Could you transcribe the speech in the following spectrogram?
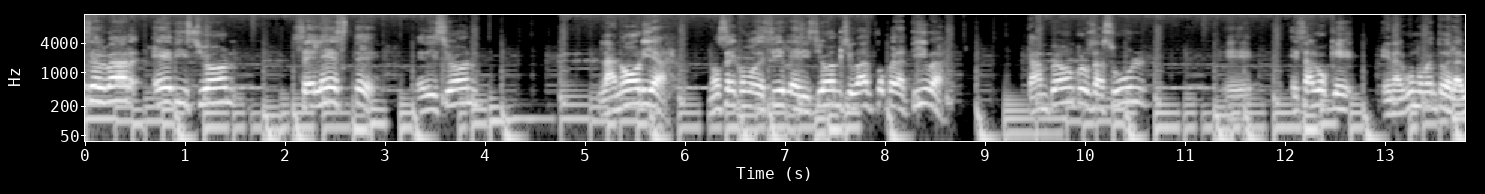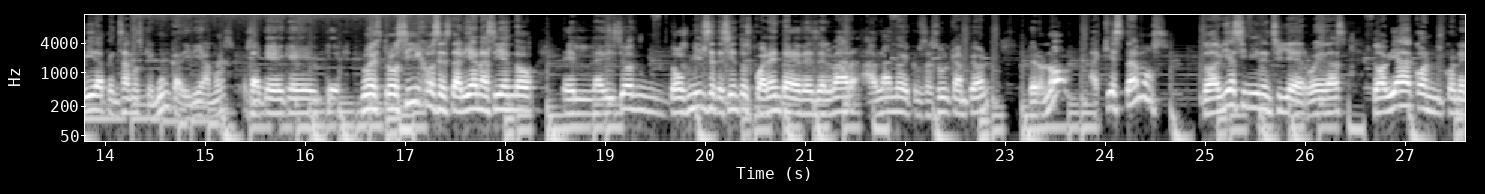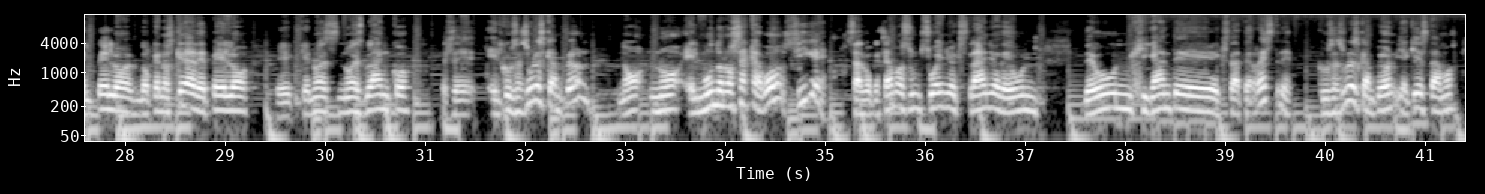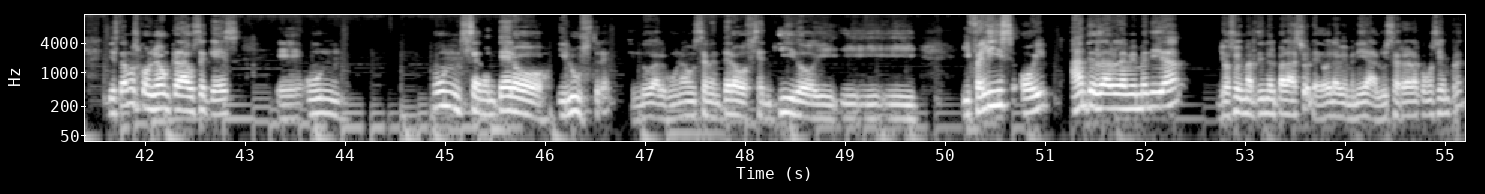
Desde el bar, edición celeste, edición La Noria, no sé cómo decirle, edición Ciudad Cooperativa, campeón Cruz Azul. Eh, es algo que en algún momento de la vida pensamos que nunca diríamos. O sea, que, nuestros hijos estarían haciendo la edición 2740 de Desde el Bar hablando de Cruz Azul campeón. Pero no, aquí estamos. Todavía sin ir en silla de ruedas, todavía con, el pelo, lo que nos queda de pelo, eh, que no es, no es blanco. el Cruz Azul es campeón. No, no, el mundo no se acabó, sigue. Salvo que seamos un sueño extraño de un, de un gigante extraterrestre. Cruz Azul es campeón y aquí estamos. Y estamos con León Krause, que es eh, un, un cementero ilustre, sin duda alguna, un cementero sentido y, y, feliz hoy. Antes de darle la bienvenida, yo soy Martín del Palacio, le doy la bienvenida a Luis Herrera, como siempre.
